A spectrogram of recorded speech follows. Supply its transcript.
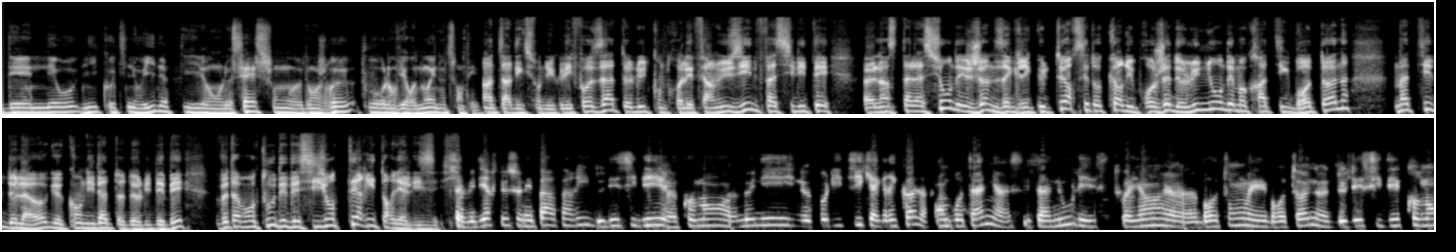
des néonicotinoïdes qui, on le sait, sont dangereux pour l'environnement et notre santé. Interdiction du glyphosate, lutte contre les fermes-usines, faciliter l'installation des jeunes agriculteurs, c'est au cœur du projet de l'Union démocratique bretonne. Mathilde Lahogue, candidate de l'UDB, veut avant tout des décisions territorialisées. Ça veut dire que ce n'est pas à Paris de décider comment mener une politique agricole en Bretagne. C'est à nous, les citoyens bretons et bretonnes, de décider comment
